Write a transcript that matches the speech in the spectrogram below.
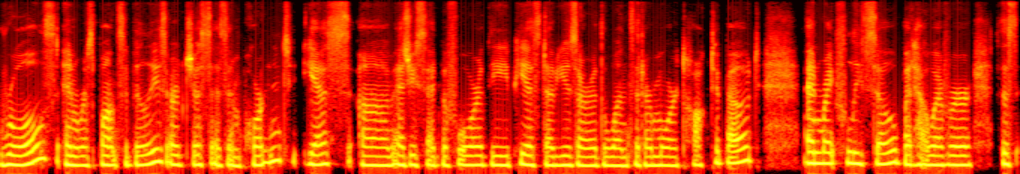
roles and responsibilities are just as important. Yes, um, as you said before, the PSWs are the ones that are more talked about, and rightfully so. But however, this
